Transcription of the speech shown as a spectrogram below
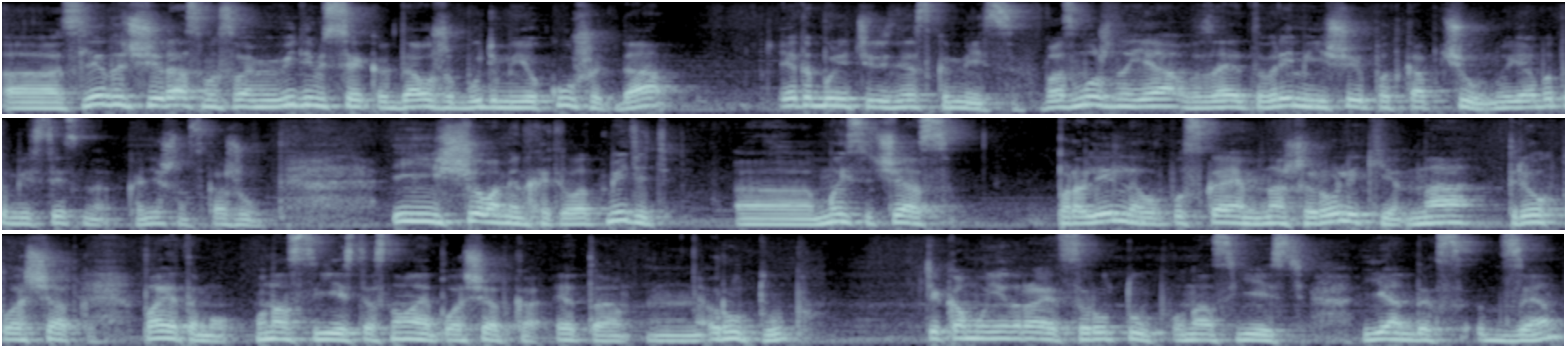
А, следующий раз мы с вами увидимся, когда уже будем ее кушать, да, это будет через несколько месяцев. Возможно, я за это время еще и подкопчу, но я об этом, естественно, конечно, скажу. И еще момент хотел отметить. А, мы сейчас параллельно выпускаем наши ролики на трех площадках. Поэтому у нас есть основная площадка, это Рутуб. Те, кому не нравится Рутуб, у нас есть Яндекс Дзен.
